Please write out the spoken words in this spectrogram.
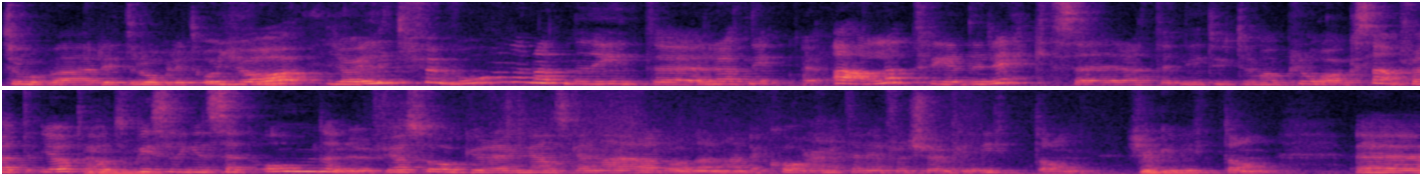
Trovärdigt, roligt. Och jag, jag är lite förvånad att ni inte, eller att ni alla tre direkt säger att ni tyckte den var plågsam. För att jag har visserligen sett om den nu, för jag såg ju den ganska nära då när den hade kommit, den är från 2019. 2019. Eh,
